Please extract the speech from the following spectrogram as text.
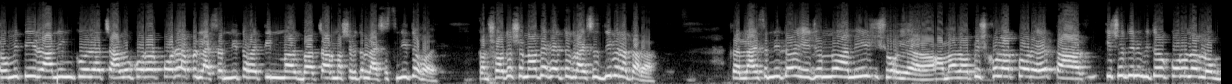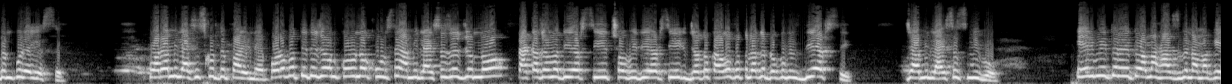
সমিতি রানিং করে চালু করার পরে আপনার লাইসেন্স নিতে হয় তিন মাস বা চার মাসের ভিতরে লাইসেন্স নিতে হয়। কারণ সদস্য না দেখায় তো লাইসেন্স দিবে না তারা। তা লাইসেন্স নিতে হয় এই জন্য আমি আমার অফিস খোলার পরে তার কিছুদিনের ভিতরে করোনা লকডাউন পড়ে গেছে। পরে আমি লাইসেন্স করতে পারি না পরবর্তীতে যখন করোনা করছে আমি লাইসেন্সের জন্য টাকা জমা দিয়ে আসছি ছবি দিয়ে আসছি যত কাগজপত্র লাগে ডকুমেন্টস দিয়ে আসছি যে আমি লাইসেন্স নিব। এর ভিতরে তো আমার হাজবেন্ড আমাকে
